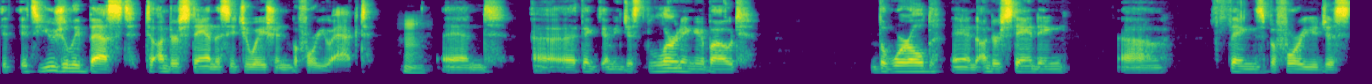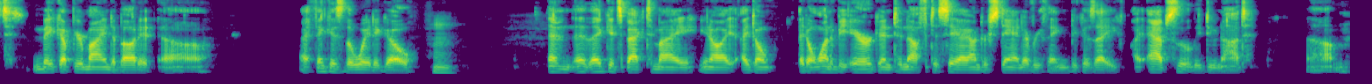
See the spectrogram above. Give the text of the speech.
it, it's usually best to understand the situation before you act Hmm. and uh, i think i mean just learning about the world and understanding uh, things before you just make up your mind about it uh, i think is the way to go Hmm. and uh, that gets back to my you know i, I don't i don't want to be arrogant enough to say i understand everything because i i absolutely do not um,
